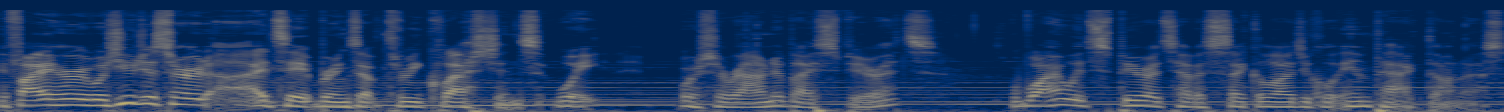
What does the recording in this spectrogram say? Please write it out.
if I heard what you just heard, I'd say it brings up three questions. Wait, we're surrounded by spirits? Why would spirits have a psychological impact on us?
